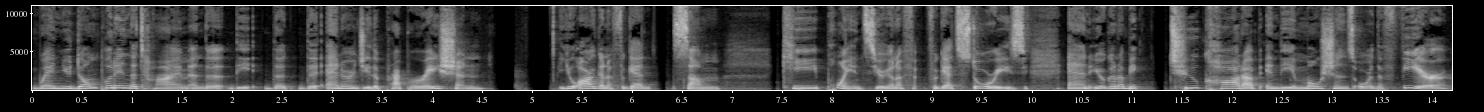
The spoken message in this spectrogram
when you don't put in the time and the the the, the energy, the preparation, you are going to forget some key points. You're going to forget stories and you're going to be too caught up in the emotions or the fear,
